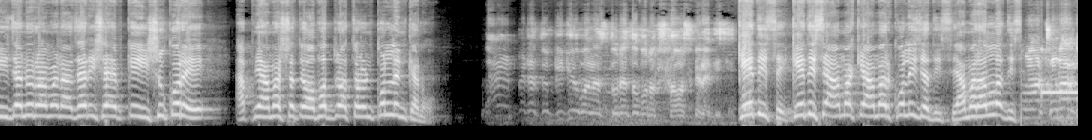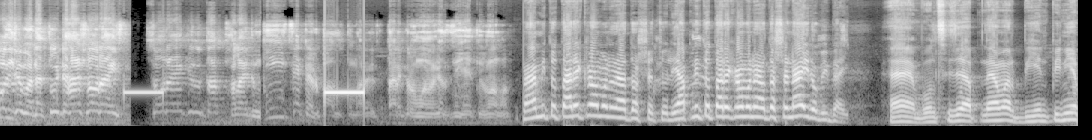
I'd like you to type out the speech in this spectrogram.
মিজানুর রহমান আজহারি সাহেবকে ইস্যু করে আপনি আমার সাথে অভদ্র আচরণ করলেন কেন? এই বেটা তুই ভিডিও বানাস তোর এত বড় সাহস করে দিছে? কে দিছে? কে দিছে? আমাকে আমার কলিজা দিছে আমার আল্লাহ দিছে। আমি তো তারেক রহমানের আদর্শে চলি। আপনি তো তারেক রহমানের আদর্শে নাই রবি ভাই। হ্যাঁ বলছি যে আপনি আমার বিএনপি নিয়ে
